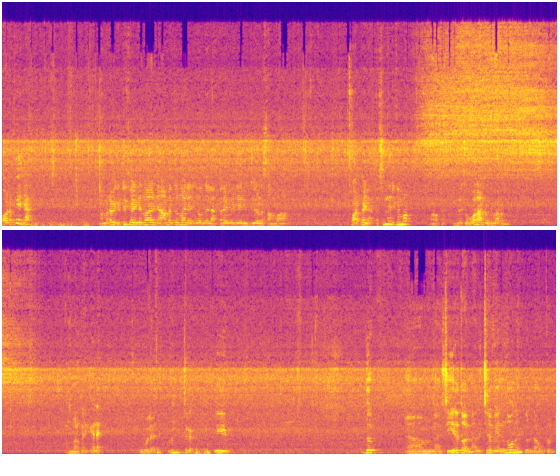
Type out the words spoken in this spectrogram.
കുഴപ്പമില്ല. നമ്മുടെ വീട്ടിൽ കഴിക്കുന്ന പോലെ ഞാൻ വെക്കുന്ന പോലെ എനിക്ക് തോന്നുന്നില്ല. അത്രയും വലിയ രുചിയുള്ള സംഭവം. കുഴപ്പമില്ല. വിശന്നിരിക്കുമ്പോൾ ഓക്കെ ഇന്ന് ചോറാണ്ട് ഒരുപാടുണ്ട്. ഒന്നൂറ് കഴിക്കാം അല്ലേ? അതുപോലെ തന്നെ. ഈ ഇത് ചീരത്തോരൻ അത് ഇച്ചിരി വെന്തോന്ന് എനിക്കൊരു ഡൗട്ടുണ്ട്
